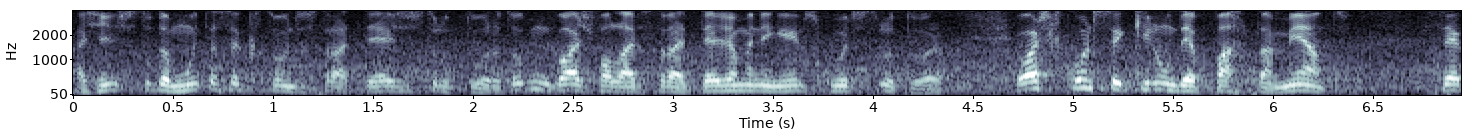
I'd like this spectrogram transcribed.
a gente estuda muito essa questão de estratégia e estrutura. Todo mundo gosta de falar de estratégia, mas ninguém discute estrutura. Eu acho que quando você cria um departamento, você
